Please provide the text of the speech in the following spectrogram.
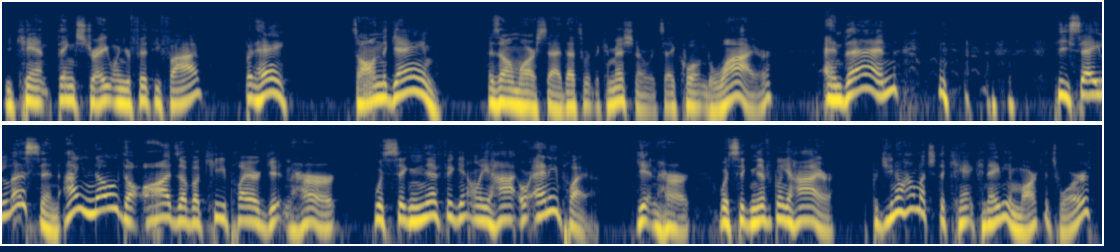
You can't think straight when you're 55. But hey, it's all in the game, as Omar said. That's what the commissioner would say, quoting The Wire. And then he say, listen, I know the odds of a key player getting hurt was significantly high, or any player getting hurt was significantly higher. But do you know how much the Canadian market's worth?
